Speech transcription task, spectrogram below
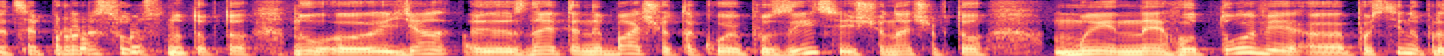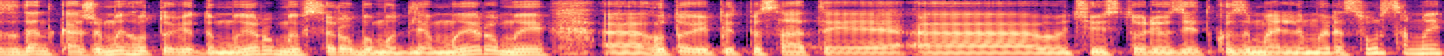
Е, це про ресурсну. Тобто, ну е, я знаєте, не бачу такої позиції, що, начебто, ми не готові. Постійно президент каже: ми готові до миру, ми все робимо для миру. Ми готові підписати цю історію з рідкоземельними ресурсами.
